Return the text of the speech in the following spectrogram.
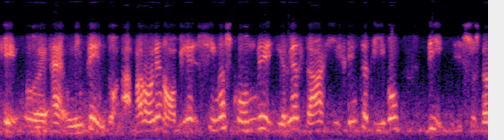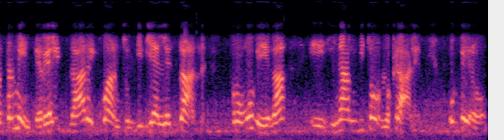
che eh, è un intento a parole nobili, si nasconde in realtà il tentativo di sostanzialmente realizzare quanto il DDL ZAN promuoveva eh, in ambito locale ovvero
